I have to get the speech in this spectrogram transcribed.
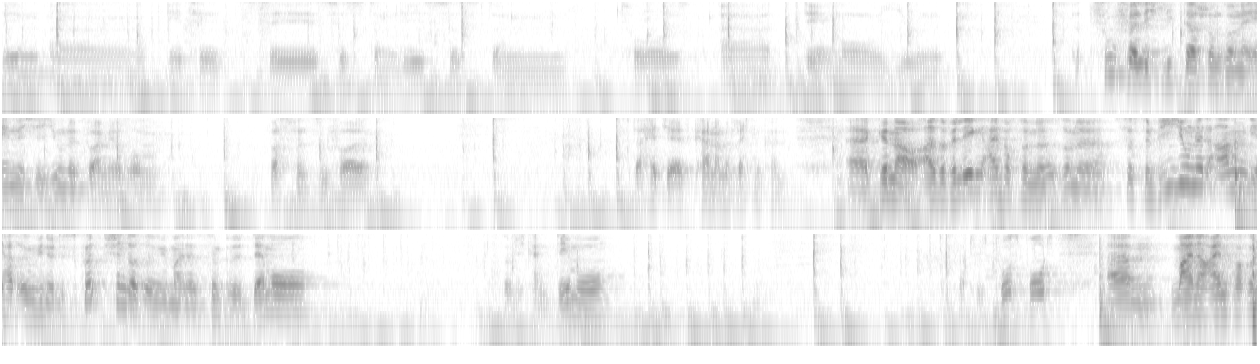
dem äh, etc systemd system toast äh, demo unit. Zufällig liegt da schon so eine ähnliche Unit bei mir rum. Was für ein Zufall. Da hätte ja jetzt keiner mit rechnen können. Äh, genau, also wir legen einfach so eine, so eine Systemd-Unit an, die hat irgendwie eine Description, das ist irgendwie meine Simple Demo. Das ist natürlich kein Demo. Toastbrot. Ähm, meine einfache,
